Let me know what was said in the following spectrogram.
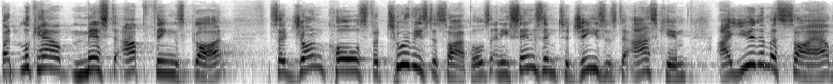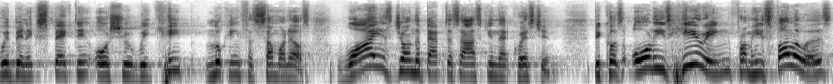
But look how messed up things got. So John calls for two of his disciples and he sends them to Jesus to ask him, Are you the Messiah we've been expecting, or should we keep looking for someone else? Why is John the Baptist asking that question? Because all he's hearing from his followers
